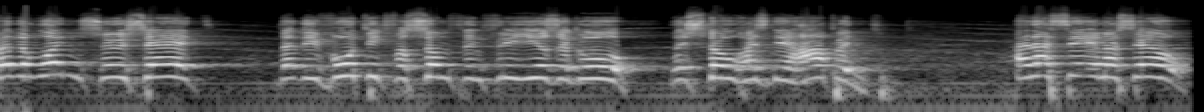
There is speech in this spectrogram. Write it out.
but the ones who said that they voted for something three years ago that still hasn't happened. And I say to myself,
